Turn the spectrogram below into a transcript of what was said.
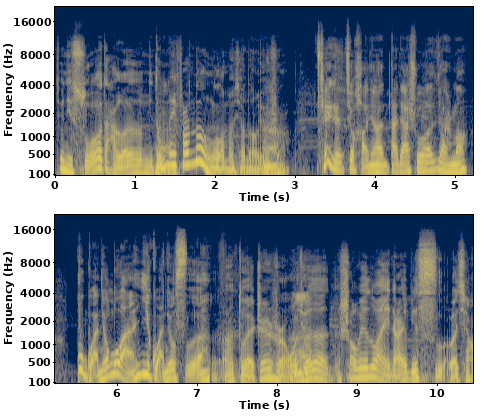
就你所有大额的，你都嗯没法弄了嘛，相当于是。嗯这个就好像大家说叫什么，不管就乱，一管就死。啊，对，真是，我觉得稍微乱一点也比死了强。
